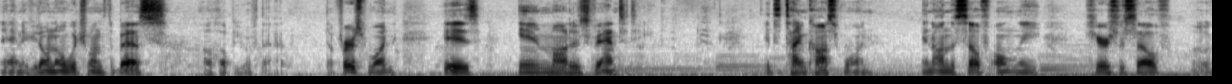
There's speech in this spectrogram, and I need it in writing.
And if you don't know which one's the best, I'll help you with that. The first one is Immodest Vanity. It's a time cost one, and on the self only, cures herself of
